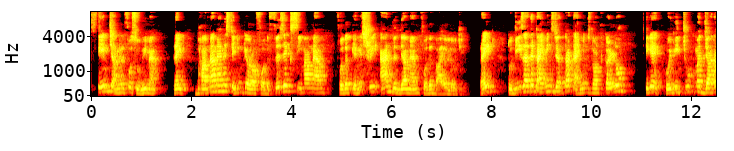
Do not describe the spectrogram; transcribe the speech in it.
same channel for Surbhi ma'am right Bhavna ma'am is taking care of for the physics Seema ma'am for the chemistry and Vidya ma'am for the biology right तो दीज आर the timings, जनता टाइमिंग्स नोट कर लो, ठीक है? कोई भी चूक मत जाना,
